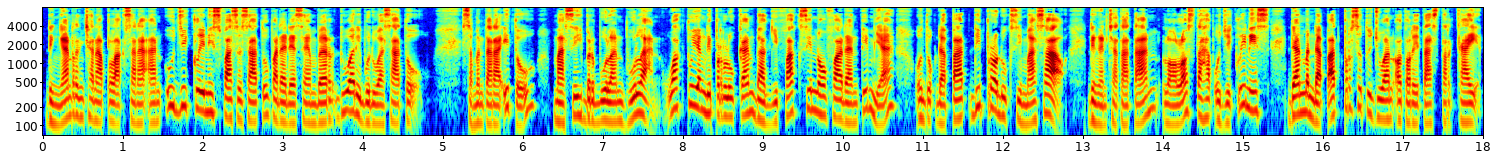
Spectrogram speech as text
dengan rencana pelaksanaan uji klinis fase 1 pada Desember 2021. Sementara itu, masih berbulan-bulan waktu yang diperlukan bagi vaksin Nova dan timnya untuk dapat diproduksi massal dengan catatan lolos tahap uji klinis dan mendapat persetujuan otoritas terkait.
